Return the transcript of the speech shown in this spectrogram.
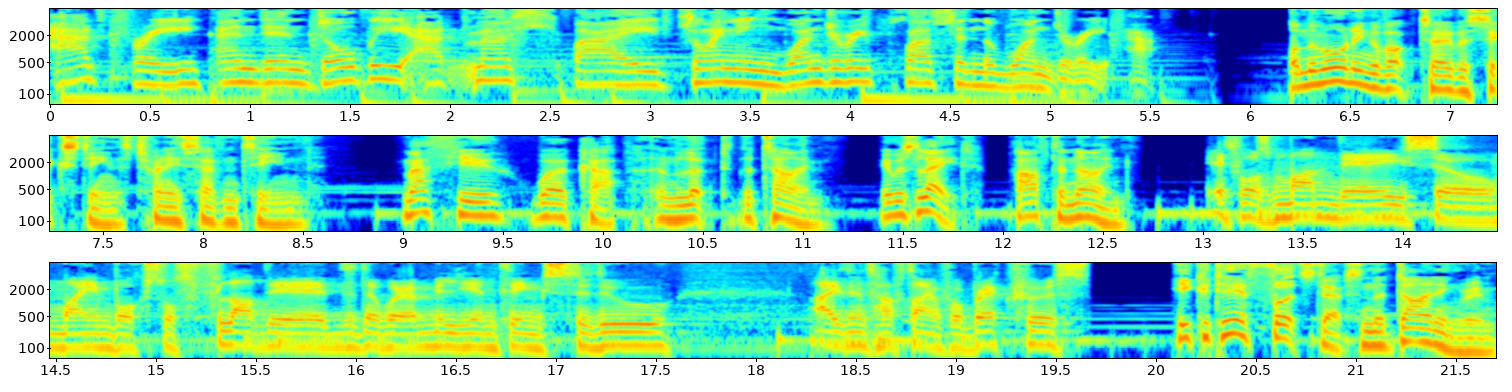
ad free and in Dolby Atmos by joining Wondery Plus in the Wondery app. On the morning of October 16th, 2017, Matthew woke up and looked at the time. It was late, after nine. It was Monday, so my inbox was flooded. There were a million things to do. I didn't have time for breakfast. He could hear footsteps in the dining room.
